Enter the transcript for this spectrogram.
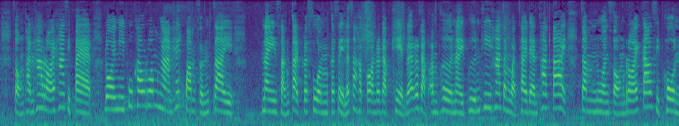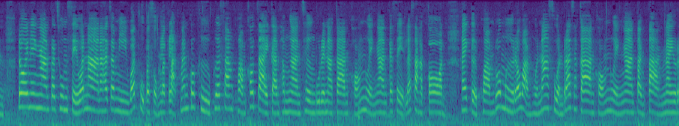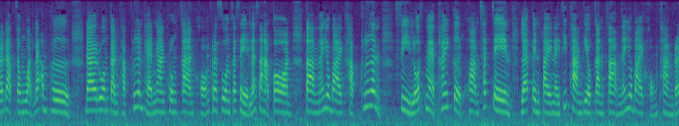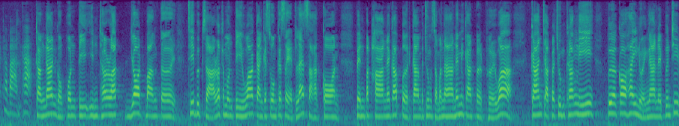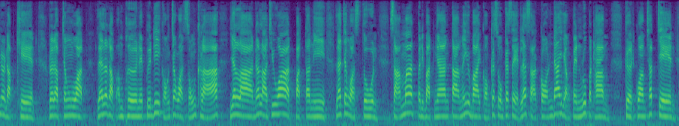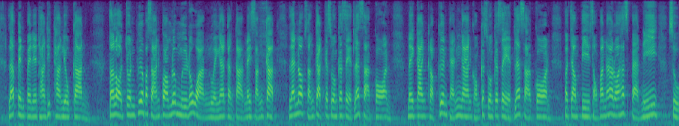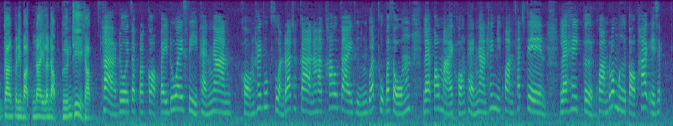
2558 โดยมีผู้เข้าร่วมงานให้ความสนใจ ในสังกัดกระทรวงเกษตรและสหกรณ์ระดับเขตและระดับอำเภอในพื้นที่ 5 จังหวัดชายแดนภาคใต้จำนวน 290 คน โดยในงานประชุมเสวนานะคะจะมีวัตถุประสงค์หลักๆ นั่นก็คือ เพื่อสร้างความเข้าใจการทำงานเชิงบูรณาการของหน่วยงานเกษตรและสหกรณ์ให้เกิดความร่วมมือระหว่างหัวหน้าส่วนราชการของหน่วยงานต่างๆ ในระดับจังหวัดและอำเภอ ได้ร่วมกันขับเคลื่อนแผนงานโครงการของกระทรวงเกษตรและสหกรณ์ตามนโยบายขับเคลื่อน4รถแมพให้เกิดความชัดเจน และเป็นไปในทิศทางเดียวกันตามนโยบายของทางรัฐบาลค่ะ ทางด้านของพลตีอินทรัตน์ยอดบางเตย ที่ปรึกษารัฐมนตรีว่าการกระทรวงเกษตรและสหกรณ์เป็นประธานนะครับเปิดการประชุมสัมมนาได้มีการเปิดเผยว่า การจัดประชุมครั้งนี้ เพื่อก็ให้หน่วยงานในพื้นที่ระดับเขต ระดับจังหวัด และระดับอำเภอในพื้นที่ของจังหวัดสงขลายะลานราธิวาสปัตตานี และจังหวัดสตูล สามารถปฏิบัติงานตามนโยบายของกระทรวงเกษตรและสหกรณ์ได้อย่างเป็นรูปธรรม เกิดความชัดเจน และเป็นไปในทางทิศทางเดียวกันตลอดจนเพื่อประสานความร่วมมือระหว่างหน่วยงานต่างๆ ในสังกัด และนอกสังกัดกระทรวงเกษตรและสหกรณ์ในการขับเคลื่อนแผนงานของกระทรวงเกษตรและสหกรณ์ประจำปี 2558 นี้สู่การปฏิบัติในระดับพื้นที่ครับ ค่ะ โดยจะประกอบไปด้วย 4 แผนงานของให้ทุกส่วนราชการนะคะ เข้าใจถึงวัตถุประสงค์ และเป้าหมายของแผนงานให้มีความชัดเจน และให้เกิดความร่วมมือต่อภาค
